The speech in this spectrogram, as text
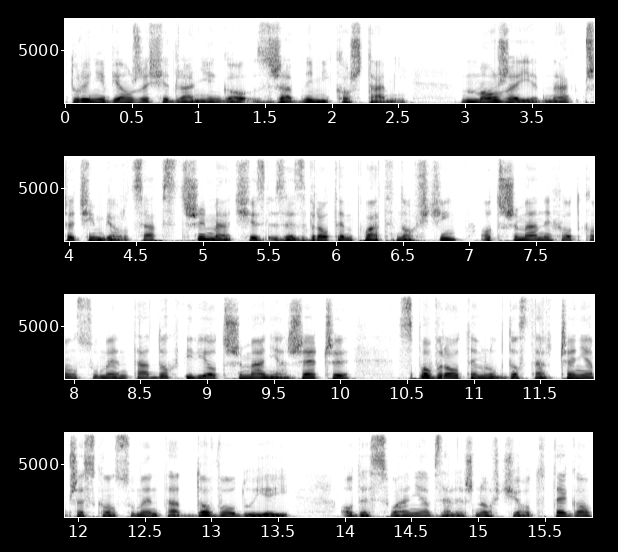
który nie wiąże się dla niego z żadnymi kosztami. Może jednak przedsiębiorca wstrzymać się ze zwrotem płatności otrzymanych od konsumenta do chwili otrzymania rzeczy z powrotem lub dostarczenia przez konsumenta dowodu jej odesłania, w zależności od tego,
